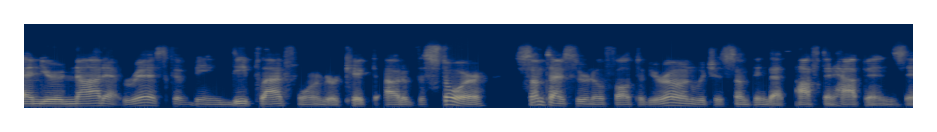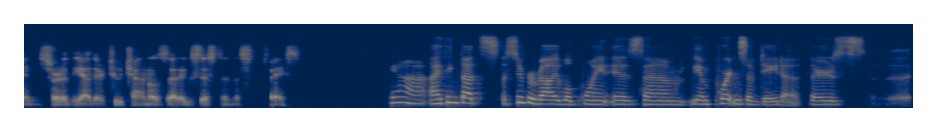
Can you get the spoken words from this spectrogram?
and you're not at risk of being deplatformed or kicked out of the store sometimes through no fault of your own, which is something that often happens in sort of the other two channels that exist in the space. Yeah, I think that's a super valuable point is um, the importance of data. There's uh,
